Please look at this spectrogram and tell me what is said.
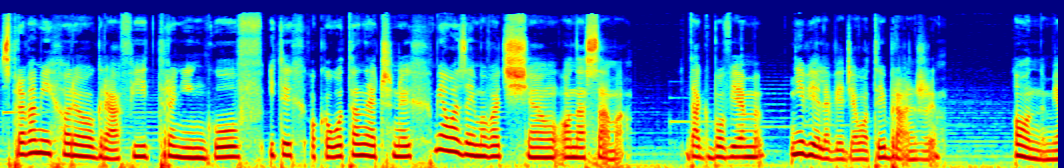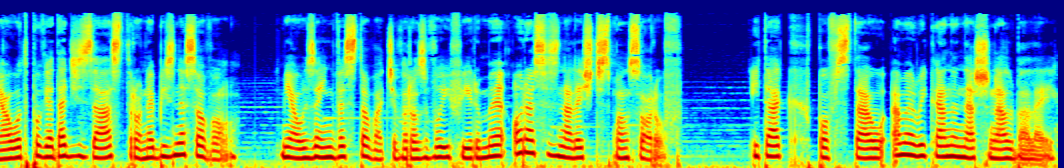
Sprawami choreografii, treningów i tych około tanecznych miała zajmować się ona sama. Tak bowiem niewiele wiedział o tej branży. On miał odpowiadać za stronę biznesową. Miał zainwestować w rozwój firmy oraz znaleźć sponsorów. I tak powstał American National Ballet.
